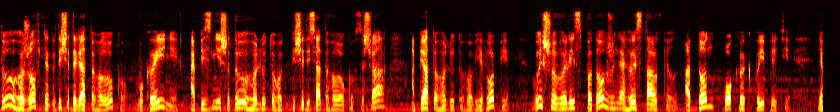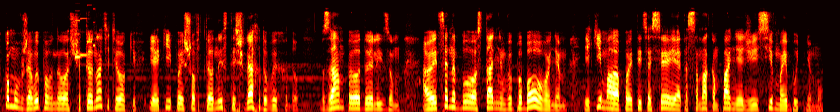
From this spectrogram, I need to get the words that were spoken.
2 жовтня 2009 року в Україні, а пізніше 2 лютого 2010 року в США, а 5 лютого в Європі вийшов реліз продовження гри Stalker Addon Поклик Прип'яті, якому вже виповнилось 14 років і який пройшов тернистий шлях до виходу, в зам перед релізом, але це не було останнім випробовуванням, які мала пройти ця серія та сама компанія GSC в майбутньому.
